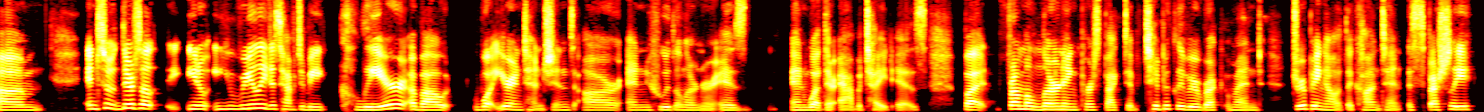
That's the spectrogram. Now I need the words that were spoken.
um and so there's a you know you really just have to be clear about what your intentions are and who the learner is and what their appetite is. But from a learning perspective, typically we recommend dripping out the content, especially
